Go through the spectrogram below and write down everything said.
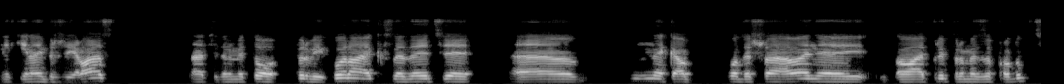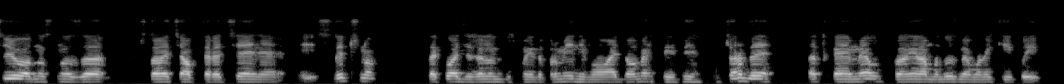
neki najbrži rast. Znači da nam je to prvi korak, sledeće e, neka podešavanje i ovaj, pripreme za produkciju, odnosno za što veće opterećenje i slično. Takođe želim bismo i da promijenimo ovaj domen koji je čabe.ml, planiramo da uzmemo neki koji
